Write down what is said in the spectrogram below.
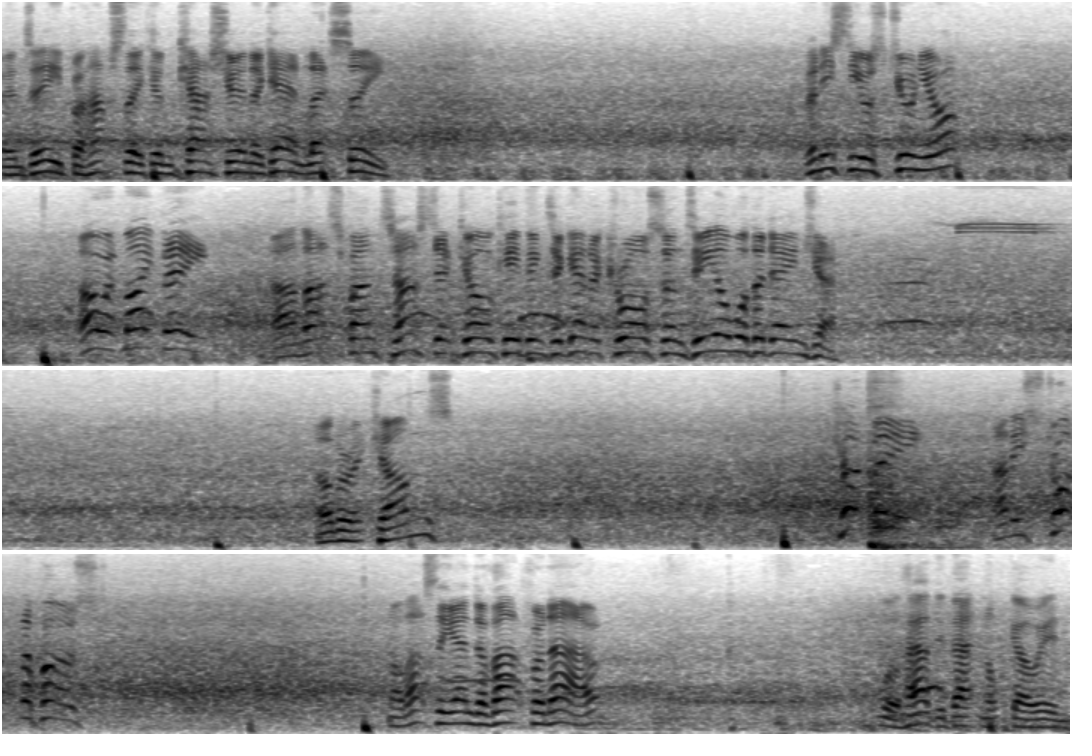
Indeed, perhaps they can cash in again. Let's see. Vinicius Junior. Oh, it might be. And that's fantastic goalkeeping to get across and deal with the danger. Over it comes. Could be. And he struck the post. Well, that's the end of that for now. Well, how did that not go in?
